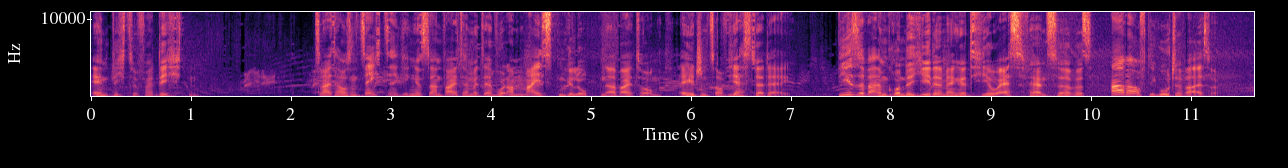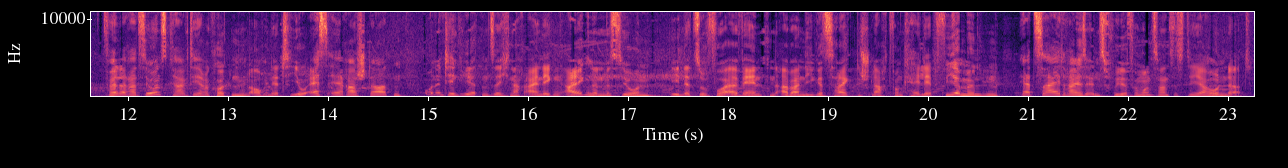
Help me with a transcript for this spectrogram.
endlich zu verdichten. 2016 ging es dann weiter mit der wohl am meisten gelobten Erweiterung, Agents of Yesterday. Diese war im Grunde jede Menge TOS-Fanservice, aber auf die gute Weise. Föderationscharaktere konnten nun auch in der TOS-Ära starten und integrierten sich nach einigen eigenen Missionen, die in der zuvor erwähnten, aber nie gezeigten Schlacht von Caleb 4 münden, per Zeitreise ins frühe 25. Jahrhundert.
